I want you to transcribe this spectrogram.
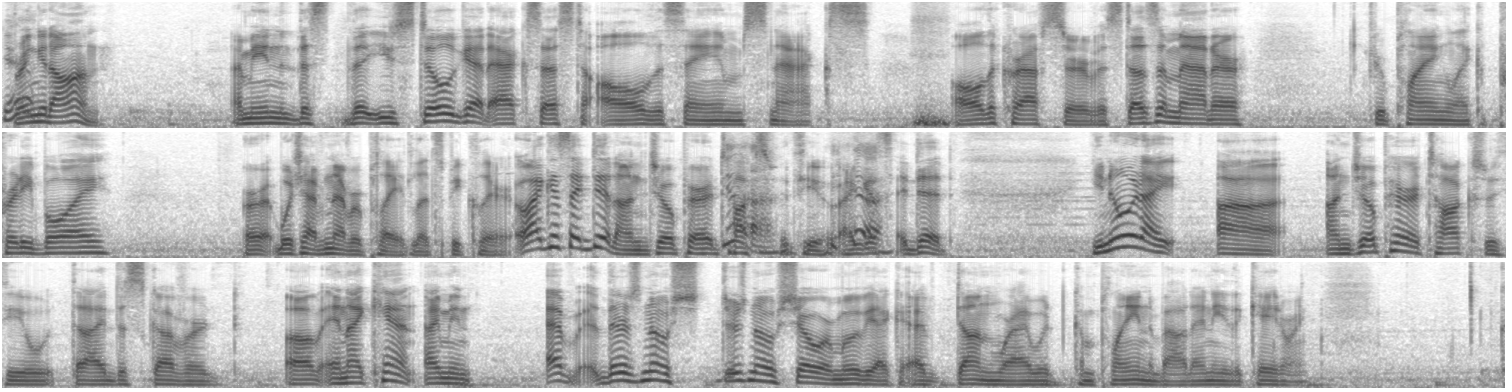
Yeah. Bring it on. I mean, this that you still get access to all the same snacks, all the craft service. Doesn't matter if you're playing like a pretty boy, or which I've never played. Let's be clear. Oh, I guess I did on Joe Pera Talks Yeah. with You. I guess I did. You know what I uh, on Joe Pera Talks with You that I discovered, um, and I can't. I mean, ever, there's no sh- there's no show or movie I, have done where I would complain about any of the catering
